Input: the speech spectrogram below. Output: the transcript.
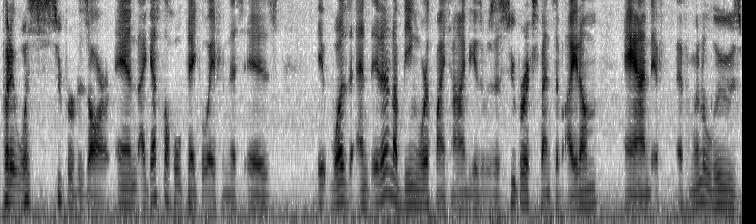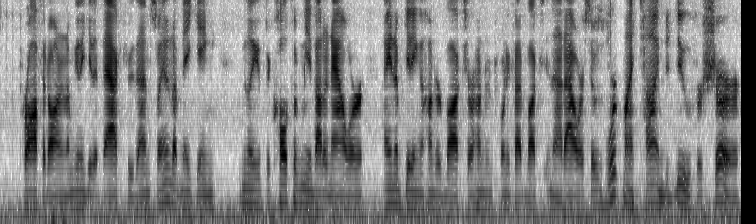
but it was super bizarre. And I guess the whole takeaway from this is it was and it ended up being worth my time because it was a super expensive item and if if I'm going to lose profit on it, I'm going to get it back through them. So I ended up making like the call took me about an hour. I ended up getting 100 bucks or 125 bucks in that hour. So it was worth my time to do for sure.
